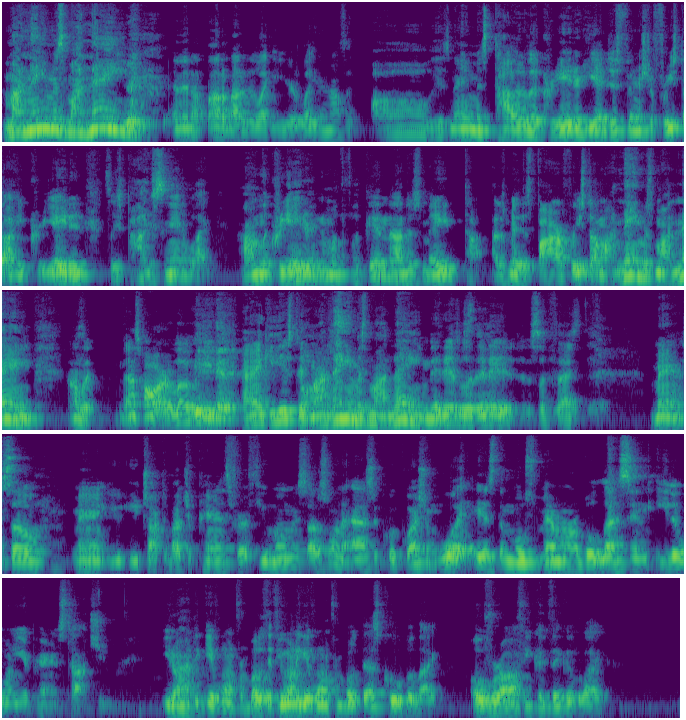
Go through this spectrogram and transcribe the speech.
"My name is my name." and then I thought about it like a year later, and I was like, "Oh, his name is Tyler the Creator. He had just finished a freestyle he created, so he's probably saying like." I'm the creator and the motherfucker, and I just made I just made this fire freestyle. My name is my name, and I was like, that's hard, low key. Hanky Hitstick, my name is my name. It is what it is. It's a fact, man. So, man, you you talked about your parents for a few moments. So I just want to ask a quick question. What is the most memorable lesson either one of your parents taught you? You don't have to give one from both. If you want to give one from both, that's cool. But like overall, if you could think of like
